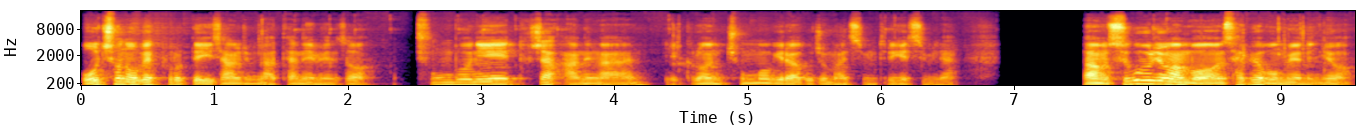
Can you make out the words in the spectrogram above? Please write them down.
5,500%대 이상을 좀 나타내면서 충분히 투자 가능한 예, 그런 종목이라고 좀 말씀드리겠습니다. 다음 수급을 좀 한번 살펴보면은요.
